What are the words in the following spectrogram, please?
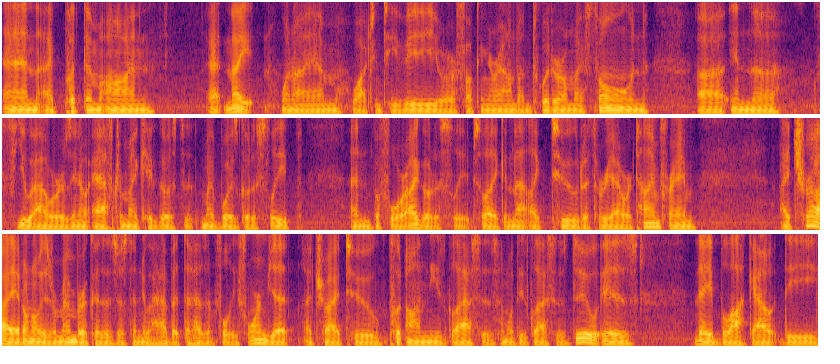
and I put them on at night when I am watching TV or fucking around on Twitter on my phone uh, in the few hours, you know, after my kid goes to my boys go to sleep and before I go to sleep. So like in that like 2 to 3 hour time frame, I try, I don't always remember because it's just a new habit that hasn't fully formed yet. I try to put on these glasses, and what these glasses do is they block out the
